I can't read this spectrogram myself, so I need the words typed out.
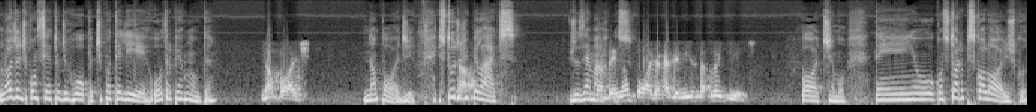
Loja de conserto de roupa, tipo ateliê, outra pergunta. Não pode. Não pode. Estúdio não. de Pilates. José Marcos. Também não pode. A academia está proibida. Ótimo. Tem o consultório psicológico.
